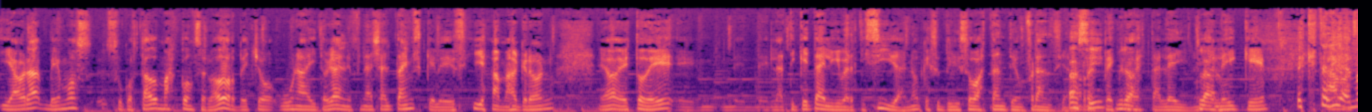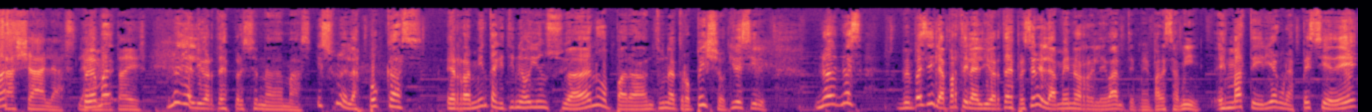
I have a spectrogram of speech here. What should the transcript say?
y ahora vemos su costado más conservador. De hecho, una editorial en el Financial Times que le decía a Macron esto de, eh, de- de la etiqueta de liberticida, ¿no? que se utilizó bastante en Francia ¿no? Ah, sí, respecto mirá. a esta ley. ¿no? Claro. Una ley que Es que esta ley además- las, las además, libertades. no es la libertad de expresión nada más, es una de las pocas herramientas que tiene hoy un ciudadano para ante un atropello. Quiere decir, no, no es. Me parece que la parte de la libertad de expresión es la menos relevante, me parece a mí. Es más, te diría una especie de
